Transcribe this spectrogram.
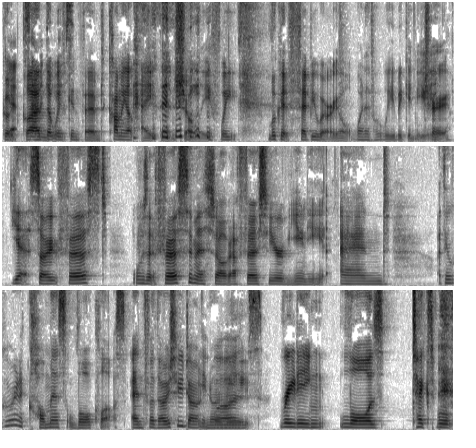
good. Yeah, Glad that we've confirmed. Coming up eight then, surely, if we look at February or whenever we begin uni. True. Yeah, so first, what was it? First semester of our first year of uni, and I think we were in a commerce law class. And for those who don't know me, reading laws textbook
